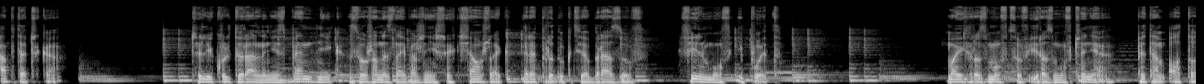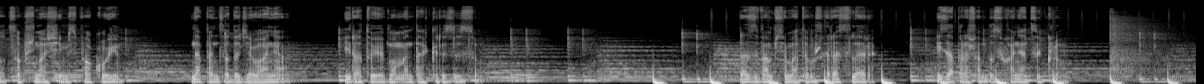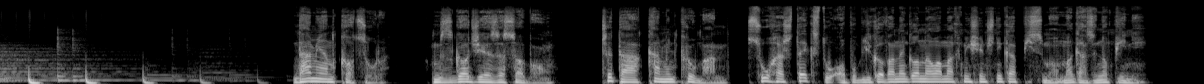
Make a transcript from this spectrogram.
Apteczka, czyli kulturalny niezbędnik złożony z najważniejszych książek, reprodukcji obrazów, filmów i płyt. Moich rozmówców i rozmówczynie pytam o to, co przynosi im spokój, napędza do działania i ratuje w momentach kryzysu. Nazywam się Mateusz Ressler i zapraszam do słuchania cyklu. Damian Kocur. W zgodzie ze sobą. Czyta Kamil Pruban. Słuchasz tekstu opublikowanego na łamach miesięcznika Pismo, magazyn opinii.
